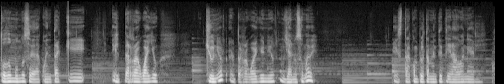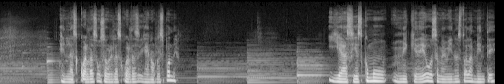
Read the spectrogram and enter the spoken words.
todo el mundo se da cuenta que el perro aguayo Junior, el perro Junior, ya no se mueve. Está completamente tirado en el en las cuerdas o sobre las cuerdas y ya no responde. Y así es como me quedé o se me vino esto a la mente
